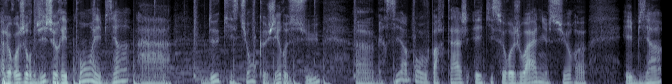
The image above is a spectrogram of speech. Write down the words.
Alors aujourd'hui, je réponds eh bien, à deux questions que j'ai reçues euh, merci hein, pour vos partages et qui se rejoignent sur euh, eh bien,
